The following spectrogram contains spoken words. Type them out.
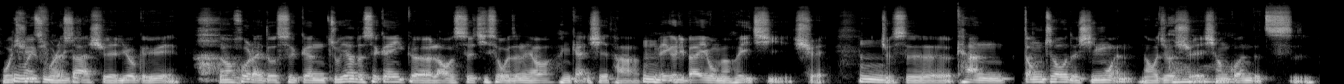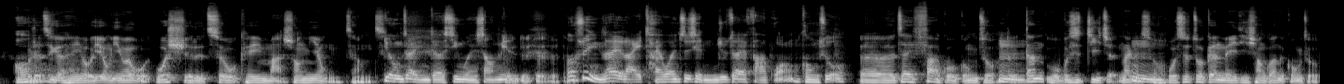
我去辅仁大学六个月，然后后来都是跟主要的是跟一个老师。其实我真的要很感谢他，每个礼拜一我们会一起学，嗯，就是看东周的新闻，然后就学相关的词。我觉得这个很有用，因为我我学的词我可以马上用，这样子用在你的新闻上面。对对对对。哦，所以你在来台湾之前，你就在法国工作？呃，在法国工作，对，但我不是记者，那个时候我是做跟媒体相关的工作。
